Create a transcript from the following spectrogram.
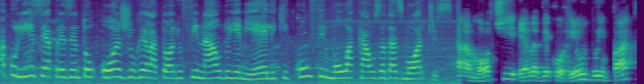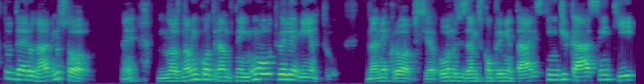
A polícia apresentou hoje o relatório final do IML que confirmou a causa das mortes. A morte ela decorreu do impacto da aeronave no solo. Né? Nós não encontramos nenhum outro elemento na necrópsia ou nos exames complementares que indicassem que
